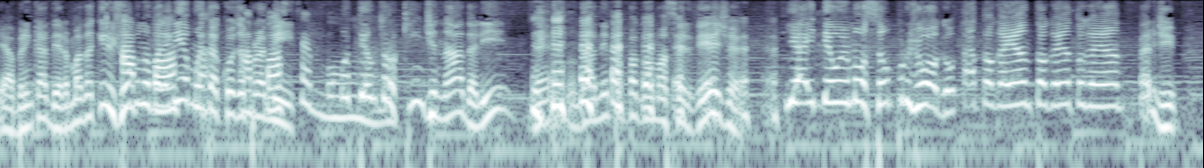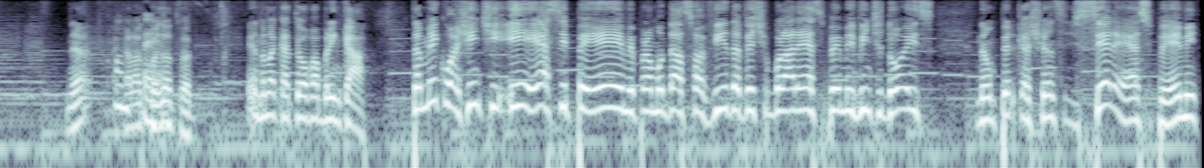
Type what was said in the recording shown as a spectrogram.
é a brincadeira. Mas aquele jogo não Aposta- valia muita coisa pra mim. é bom, Botei um né? troquinho de nada ali, né? Não dá nem pra pagar uma cerveja. E aí deu emoção pro jogo. Eu tá, tô ganhando, tô ganhando, tô ganhando. Perdi. Né? Aquela Acontece. coisa toda. Entra na KTO pra brincar. Também com a gente ESPM pra mudar sua vida, vestibular ESPM 22. Não perca a chance de ser ESPM.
